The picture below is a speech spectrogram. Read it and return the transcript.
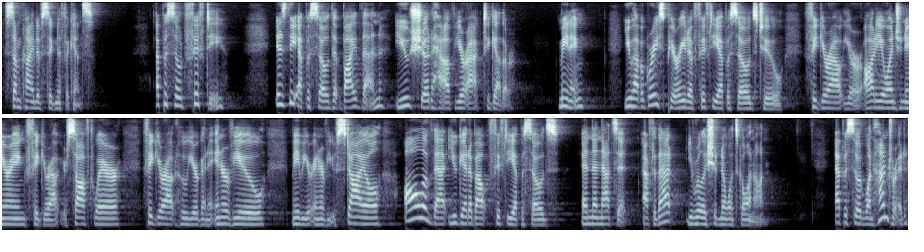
some kind of significance. Episode 50 is the episode that by then you should have your act together, meaning you have a grace period of 50 episodes to figure out your audio engineering, figure out your software, figure out who you're going to interview, maybe your interview style. All of that, you get about 50 episodes, and then that's it. After that, you really should know what's going on. Episode 100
